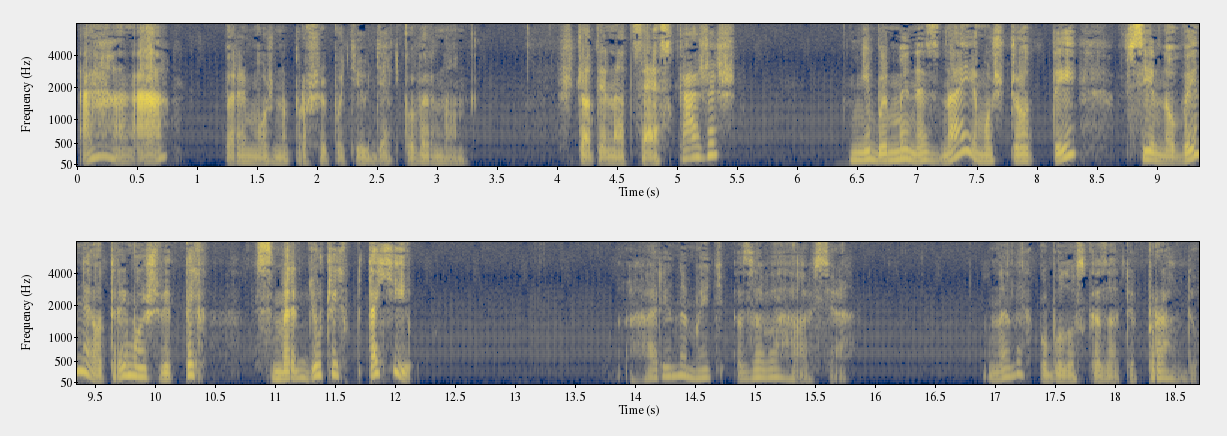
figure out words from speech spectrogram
Ага, переможно прошепотів дядько Вернон. Що ти на це скажеш? Ніби ми не знаємо, що ти всі новини отримуєш від тих смердючих птахів. Гаррі на мить завагався. Нелегко було сказати правду.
